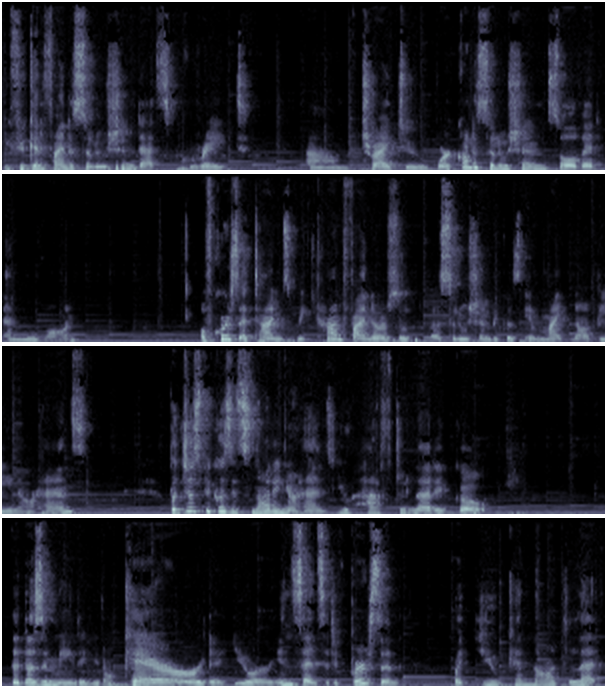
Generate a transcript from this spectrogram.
If you can find a solution, that's great. Um, try to work on the solution, solve it, and move on. Of course, at times we can't find our so- a solution because it might not be in our hands. But just because it's not in your hands, you have to let it go. That doesn't mean that you don't care or that you're an insensitive person, but you cannot let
